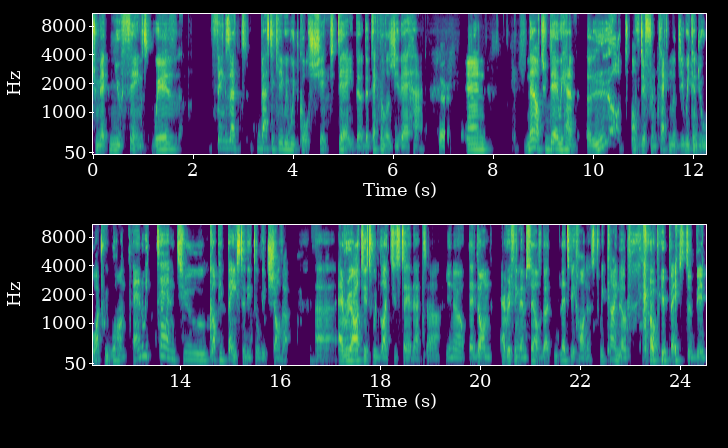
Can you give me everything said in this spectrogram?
to make new things with things that basically we would call shit today, the, the technology they had. Sure. And now today we have a lot of different technology. We can do what we want, and we tend to copy paste a little each other. Uh, every artist would like to say that uh, you know they've done everything themselves, but let's be honest, we kind of copy paste a bit.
